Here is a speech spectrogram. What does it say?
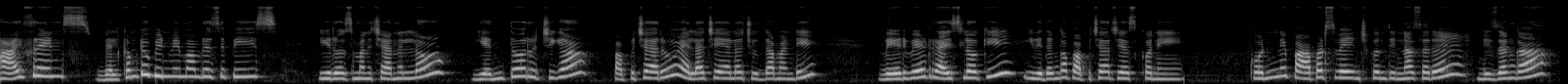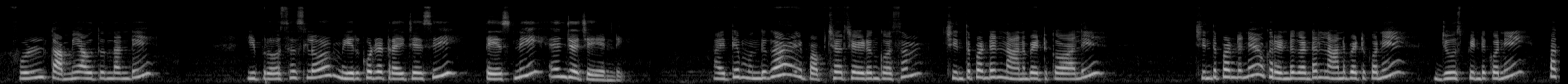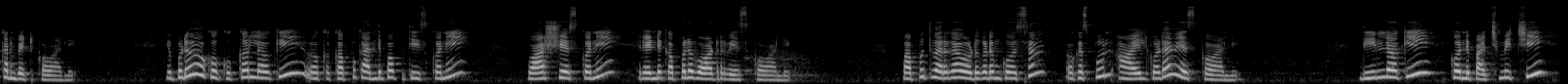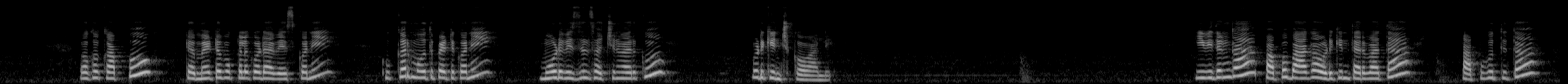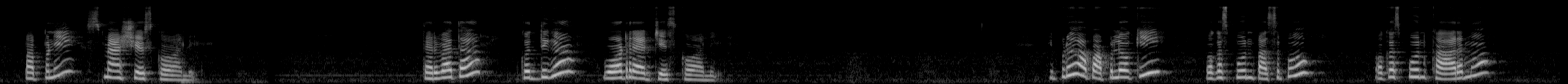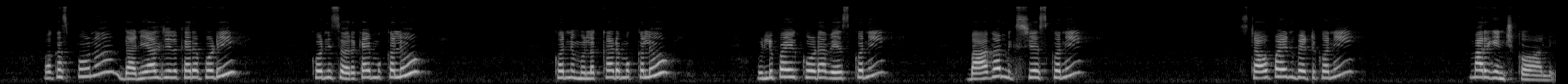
Hi friends welcome to బిన్విమామ్ recipes. ఈరోజు మన ఛానల్లో ఎంతో రుచిగా పప్పుచారు ఎలా చేయాలో చూద్దామండి. వేడివేడి రైస్లోకి ఈ విధంగా పప్పుచారు చేసుకొని కొన్ని పాపడ్స్ వేయించుకొని తిన్నా సరే నిజంగా ఫుల్ టమ్మీ అవుతుందండి. ఈ ప్రాసెస్లో మీరు కూడా ట్రై చేసి టేస్ట్ని ఎంజాయ్ చేయండి. అయితే ముందుగా ఈ పప్పుచారు చేయడం కోసం చింతపండుని నానబెట్టుకోవాలి. చింతపండుని ఒక రెండు గంటలు నానబెట్టుకొని జ్యూస్ పిండుకొని పక్కన పెట్టుకోవాలి. ఇప్పుడు ఒక కుక్కర్లోకి ఒక కప్పు కందిపప్పు తీసుకొని వాష్ చేసుకొని రెండు కప్పుల వాటర్ వేసుకోవాలి. పప్పు త్వరగా ఉడకడం కోసం ఒక స్పూన్ ఆయిల్ కూడా వేసుకోవాలి. దీనిలోకి కొన్ని పచ్చిమిర్చి ఒక కప్పు టొమాటో ముక్కలు కూడా వేసుకొని కుక్కర్ మూత పెట్టుకొని మూడు విజిల్స్ వచ్చిన వరకు ఉడికించుకోవాలి. ఈ విధంగా పప్పు బాగా ఉడికిన తర్వాత పప్పు గుత్తితో పప్పుని స్మాష్ చేసుకోవాలి. తర్వాత కొద్దిగా వాటర్ యాడ్ చేసుకోవాలి. ఇప్పుడు ఆ పప్పులోకి ఒక స్పూన్ పసుపు ఒక స్పూన్ కారము ఒక స్పూను ధనియాల జీలకర్ర పొడి కొన్ని సొరకాయ ముక్కలు కొన్ని ములక్కాడ ముక్కలు ఉల్లిపాయ కూడా వేసుకొని బాగా మిక్స్ చేసుకొని స్టవ్ పైన పెట్టుకొని మరిగించుకోవాలి.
